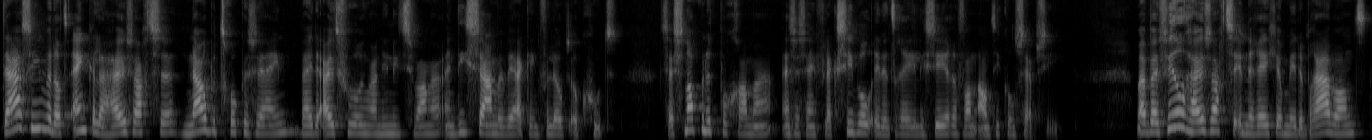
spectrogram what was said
Daar zien we dat enkele huisartsen nauw betrokken zijn bij de uitvoering van nu niet zwanger en die samenwerking verloopt ook goed. Zij snappen het programma en ze zijn flexibel in het realiseren van anticonceptie. Maar bij veel huisartsen in de regio Midden-Brabant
